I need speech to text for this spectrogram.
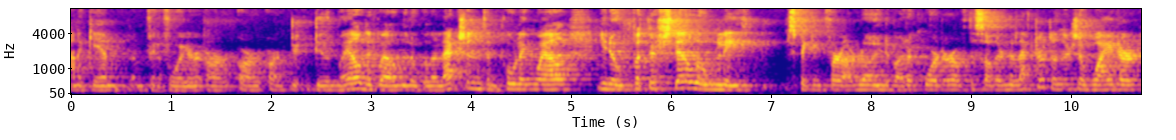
and again, Fianna Fáil are, are, are, doing well, did well in the local elections and polling well, you know, but they're still only speaking for around about a quarter of the southern electorate, and there's a wider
